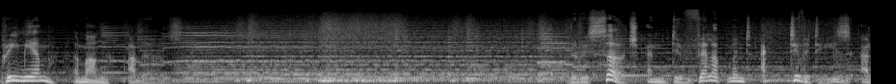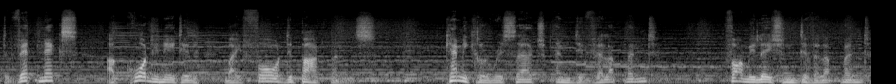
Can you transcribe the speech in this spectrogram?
Premium among others. The research and development activities at Vetnex are coordinated by four departments. Chemical Research and Development, Formulation Development,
